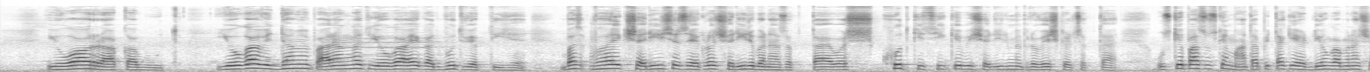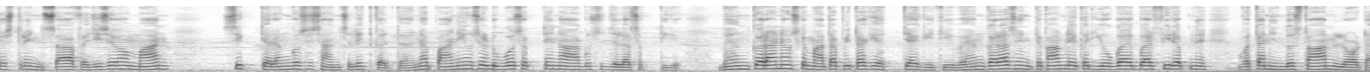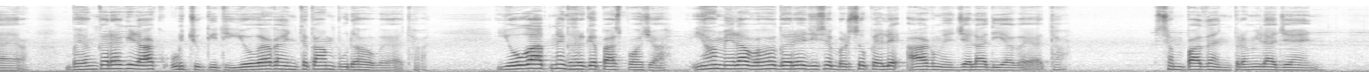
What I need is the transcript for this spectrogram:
योगा और राख का भूत। योगा विद्या में पारंगत योगा एक अद्भुत व्यक्ति है। बस वह एक शरीर से सैकड़ों शरीर बना सकता है, वह खुद किसी के भी शरीर में प्रवेश कर सकता है। उसके पास उसके माता पिता की हड्डियों का बना शस्त्र इंसाफ है, जिसे वह मानसिक तरंगों से संचालित करता है। न पानी उसे डुबो सकते, न आग उसे जला सकती है। भयंकरा ने उसके माता पिता की हत्या की थी। भयंकरा से इंतकाम लेकर योगा एक बार फिर अपने वतन हिंदुस्तान लौट आया। भयंकरा की राख उड़ चुकी थी। योगा का इंतकाम पूरा हो गया था। योगा अपने घर के पास पहुँचा। यह मेरा वह घर है जिसे बरसों पहले आग में जला दिया गया था। संपादन, प्रमिला जैन।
